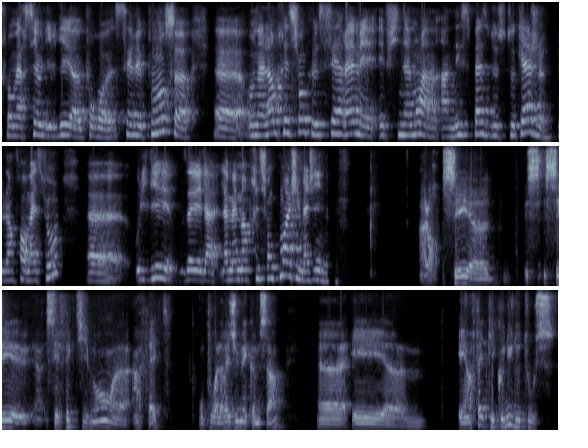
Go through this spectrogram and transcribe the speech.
Je vous remercie Olivier euh, pour euh, ces réponses. Euh, on a l'impression que le CRM est, est finalement un, un, espace de stockage de l'information. Euh, Olivier, vous avez la, la, même impression que moi, j'imagine. Alors c'est c'est effectivement un fait. On pourrait le résumer comme ça. Euh, et, euh, et un fait qui est connu de tous.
